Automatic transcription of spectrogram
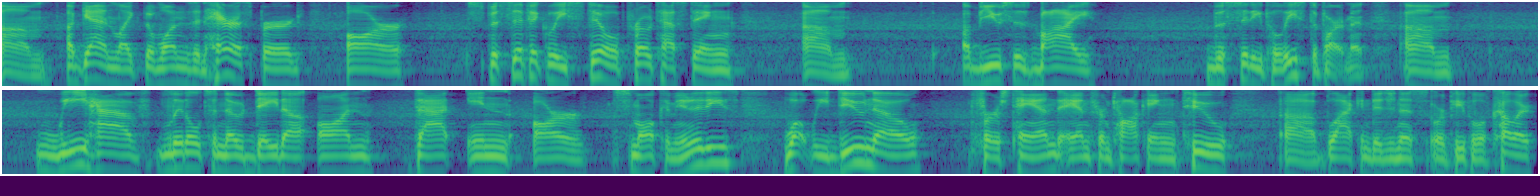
Um, again, like the ones in Harrisburg are specifically still protesting um, abuses by the city police department. Um, we have little to no data on that in our small communities. What we do know firsthand and from talking to uh, black, indigenous, or people of color,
